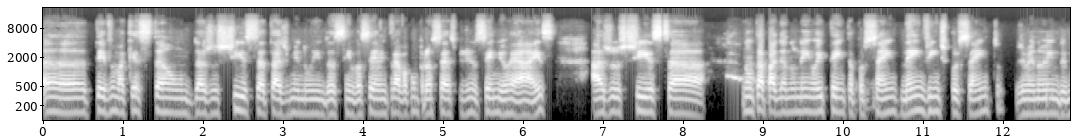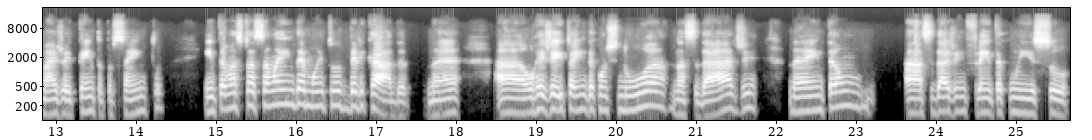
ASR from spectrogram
uh, teve uma questão da justiça está diminuindo assim você entrava com um processo pedindo 100 mil reais a justiça não está pagando nem 80%, nem 20%, diminuindo em mais de 80%. Então, a situação ainda é muito delicada, né? Ah, o rejeito ainda continua na cidade, né? Então, a cidade enfrenta com isso,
